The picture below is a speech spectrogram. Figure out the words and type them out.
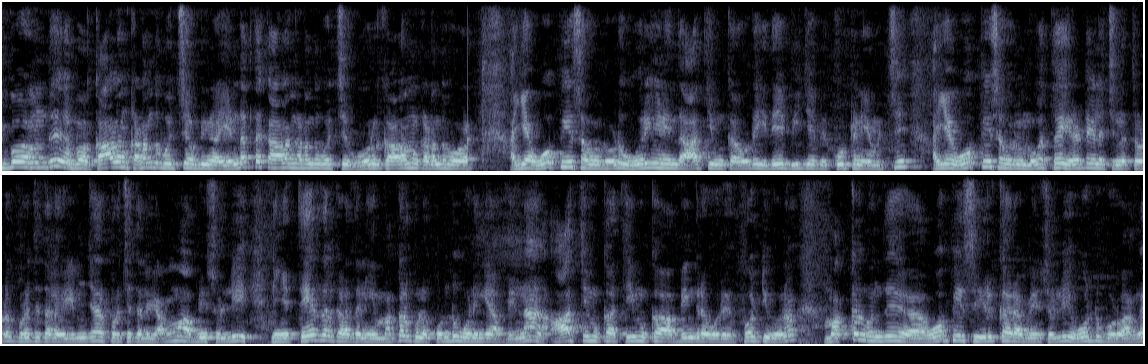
இப்போ வந்து இப்போ காலம் கடந்து போச்சு அப்படின்னா என்னத்த காலம் கடந்து போச்சு? ஒரு காலமும் கடந்து போக ஐயா ஓபிஎஸ் அவர்களோடு ஒருங்கிணைந்த அதிமுகவோடு இதே பிஜேபி கூட்டணி அமைச்சு ஐயா ஓபிஎஸ் அவர்கள் முகத்தை இரட்டை இலை சின்னத்தோடு புரட்சித் தலைவர் எம்ஜிஆர் புரட்சித் தலைவர் அம்மா அப்படின்னு சொல்லி நீங்கள் தேர்தல் களத்தை நீங்கள் மக்களுக்குள்ளே கொண்டு போனீங்க அப்படின்னா அதிமுக திமுக அப்படிங்கிற ஒரு போட்டி வரும். மக்கள் வந்து ஓபிஎஸ் இருக்கார் அப்படின்னு சொல்லி ஓட்டு போடுவாங்க.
